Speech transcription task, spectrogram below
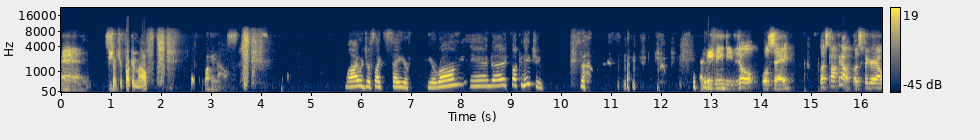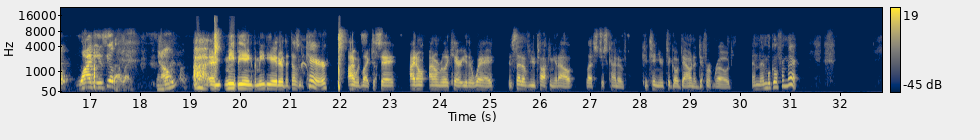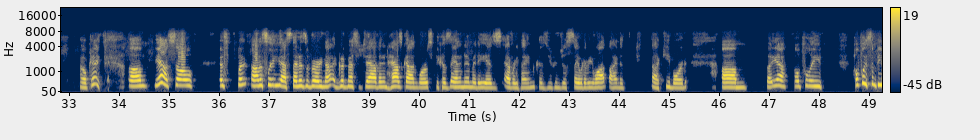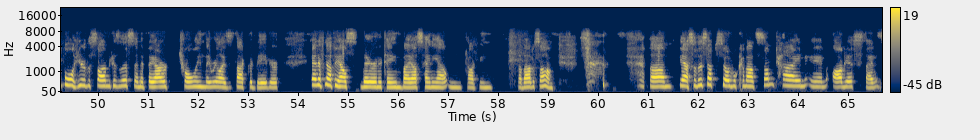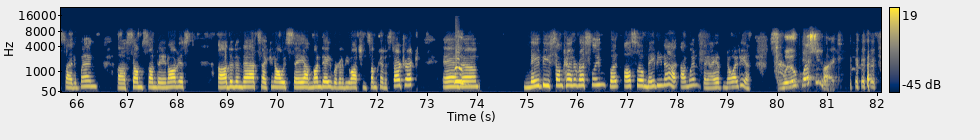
and Shut your fucking mouth. fucking mouth Well, I would just like to say you're you're wrong, and I fucking hate you. So and me being the adult will say let's talk it out let's figure out why do you feel that way you know Ah, and me being the mediator that doesn't care, I would like to say I don't I don't really care either way. Instead of you talking it out, let's just kind of continue to go down a different road and then we'll go from there. Okay. Um, yeah, so it's but honestly, yes, that is a very not, a good message to have, and it has gotten worse because anonymity is everything because you can just say whatever you want behind a keyboard. Um, but yeah, hopefully, hopefully some people will hear the song because of this, and if they are trolling, they realize it's not good behavior. And if nothing else, they're entertained by us hanging out and talking about a song. Um, yeah, so this episode will come out sometime in August. I haven't decided when. Uh, some Sunday in August. Other than that, I can always say on Monday we're going to be watching some kind of Star Trek, and um, maybe some kind of wrestling, but also maybe not on Wednesday. I have no idea. Woo? Question mark.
